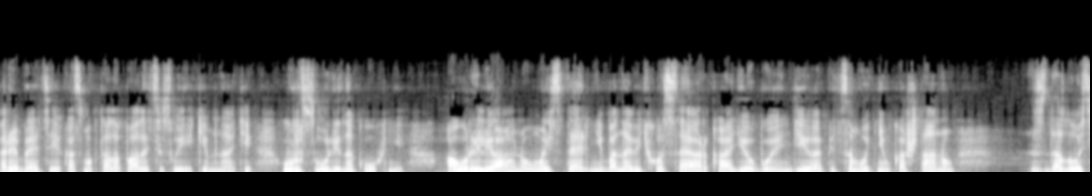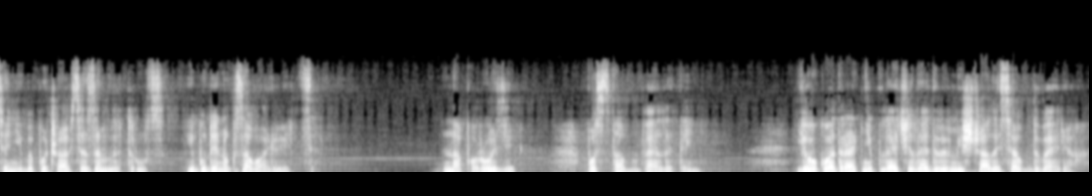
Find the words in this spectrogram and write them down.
Ребеці, яка смоктала палець у своїй кімнаті, Урсулі на кухні, Ауреліано в майстерні, ба навіть Хосе Аркадіо Буендіа під самотнім каштаном. Здалося, ніби почався землетрус, і будинок завалюється. На порозі постав велетень. Його квадратні плечі ледве вміщалися в дверях.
